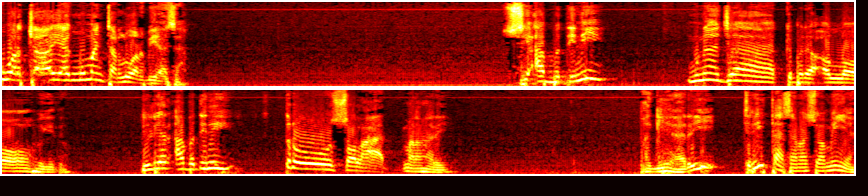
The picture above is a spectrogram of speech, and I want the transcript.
Keluar cahaya yang memancar luar biasa. Si abad ini munajat kepada Allah begitu. Dilihat abad ini terus sholat malam hari. Pagi hari cerita sama suaminya.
